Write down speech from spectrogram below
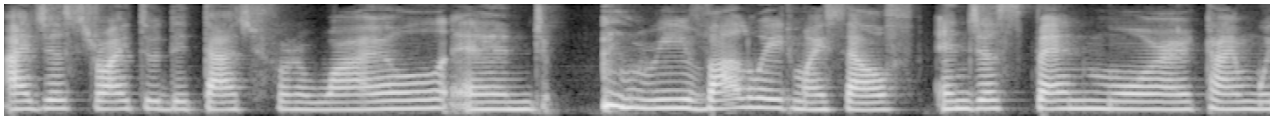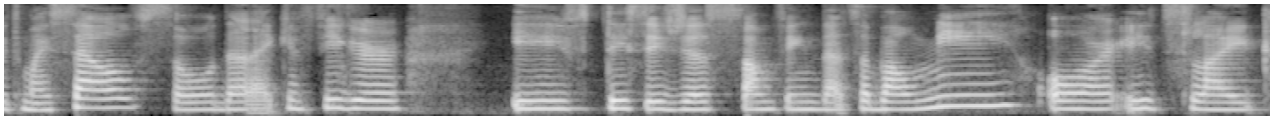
I just try to detach for a while and reevaluate myself and just spend more time with myself so that I can figure if this is just something that's about me or it's like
